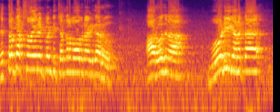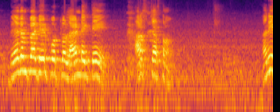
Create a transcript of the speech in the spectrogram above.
మిత్రపక్షం అయినటువంటి చంద్రబాబు నాయుడు గారు ఆ రోజున మోడీ గనక బేగంపేట ఎయిర్పోర్ట్లో ల్యాండ్ అయితే అరెస్ట్ చేస్తాం అని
